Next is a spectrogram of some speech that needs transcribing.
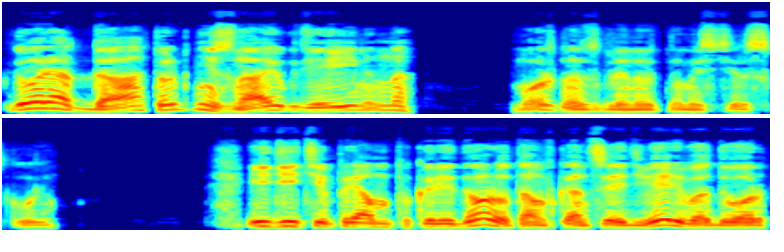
Говорят, да, только не знаю, где именно. Можно взглянуть на мастерскую. Идите прямо по коридору, там в конце дверь во двор.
